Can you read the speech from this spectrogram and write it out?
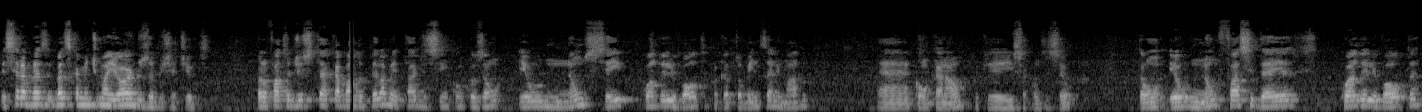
Esse era basicamente o maior dos objetivos. Pelo fato disso ter acabado pela metade, em conclusão, eu não sei quando ele volta, porque eu tô bem desanimado é, com o canal, porque isso aconteceu. Então eu não faço ideia quando ele volta,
